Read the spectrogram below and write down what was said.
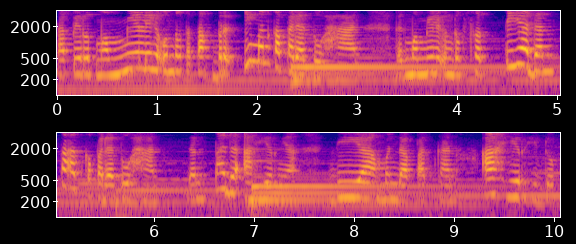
Tapi Ruth memilih untuk tetap beriman kepada Tuhan dan memilih untuk setia dan taat kepada Tuhan. Dan pada akhirnya dia mendapatkan akhir hidup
